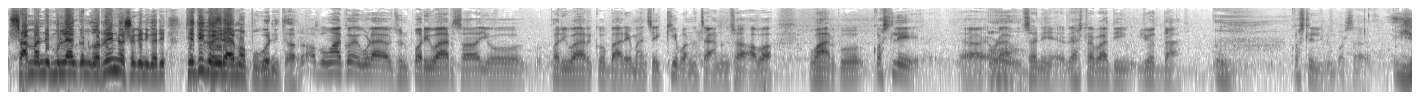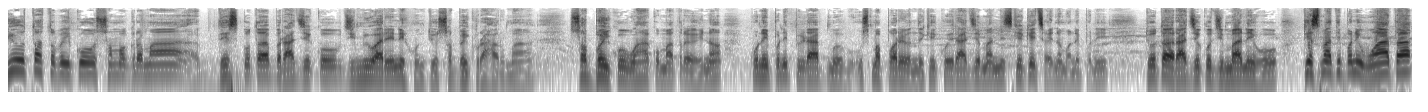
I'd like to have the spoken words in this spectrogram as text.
सामान्य मूल्याङ्कन गर्नै नसकिने गरी त्यति गहिराइमा पुग्यो नि त। अब उहाँको एउटा जुन परिवार छ यो परिवारको बारेमा चाहिँ के भन्न चाहनुहुन्छ? अब उहाँहरूको कसले एउटा हुन्छ नि राष्ट्रवादी योद्धा? कसले लिनुपर्छ? यो त तपाईँको समग्रमा देशको त राज्यको जिम्मेवारी नै हुन्थ्यो सबै कुराहरूमा। सबैको उहाँको मात्रै होइन। कुनै पनि पीडा उसमा पऱ्यो भनेदेखि कोही राज्यमा निस्केकै छैन भने पनि त्यो त राज्यको जिम्मा नै हो। त्यसमाथि पनि उहाँ त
